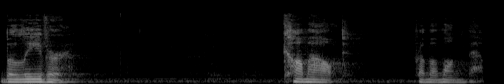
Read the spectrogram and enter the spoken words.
believer come out from among them.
